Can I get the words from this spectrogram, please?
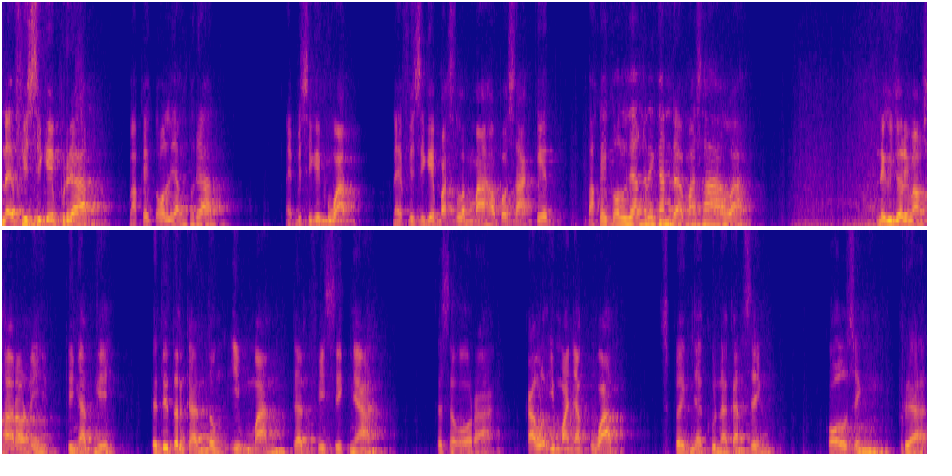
Nek fisiknya berat, pakai kol yang berat. Nek fisiknya kuat, nek fisiknya pas lemah apa sakit, pakai kol yang ringan tidak masalah. Ini cari Imam Saroni, ingat gak? Jadi tergantung iman dan fisiknya seseorang. Kalau imannya kuat, sebaiknya gunakan sing kol sing berat.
